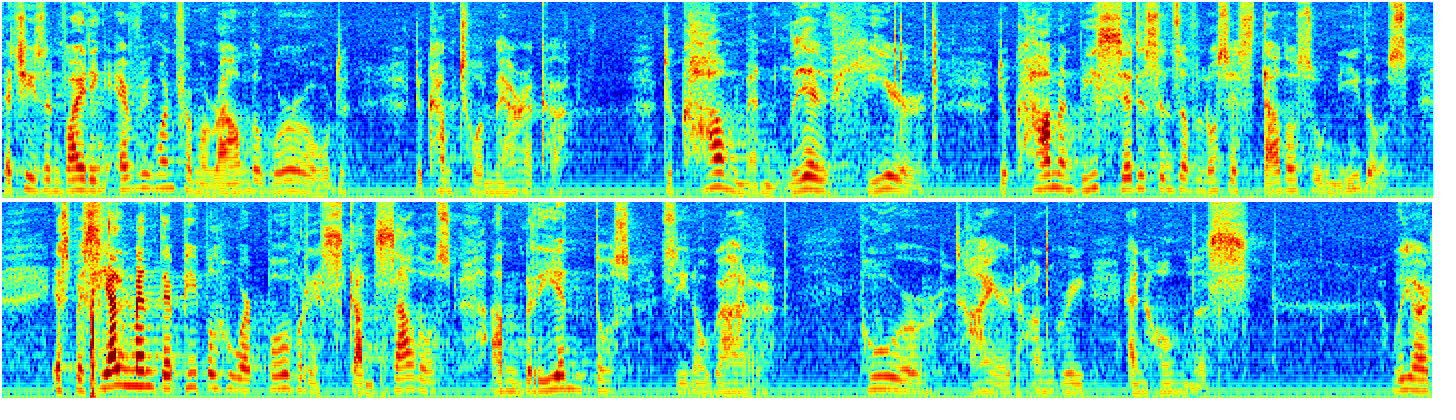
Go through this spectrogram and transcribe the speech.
that she's inviting everyone from around the world to come to America, to come and live here, to come and be citizens of los Estados Unidos, especialmente people who are pobres, cansados, hambrientos, sin hogar, poor, tired, hungry, and homeless. We are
